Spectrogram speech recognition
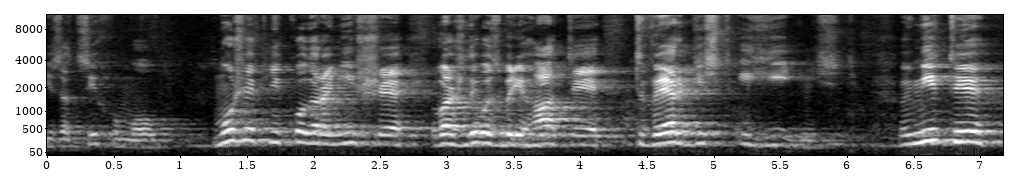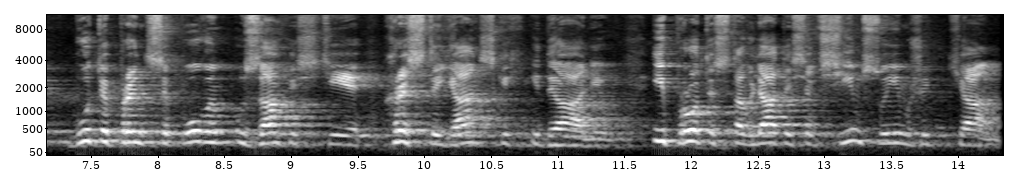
І за цих умов, може, як ніколи раніше, важливо зберігати твердість і гідність, вміти бути принциповим у захисті християнських ідеалів і протиставлятися всім своїм життям,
